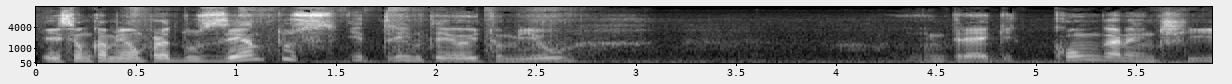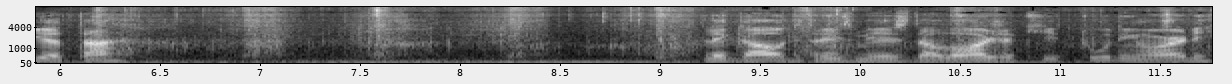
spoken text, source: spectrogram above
Esse é um caminhão para 238 mil. Entregue com garantia, tá? Legal de três meses da loja aqui, tudo em ordem.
